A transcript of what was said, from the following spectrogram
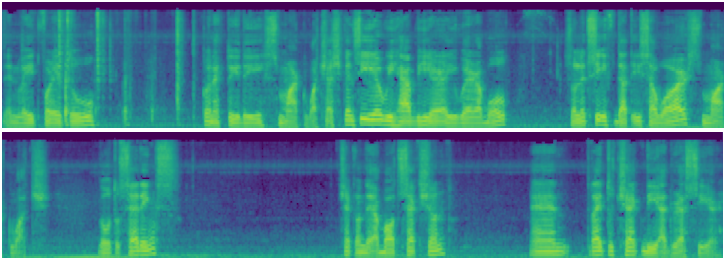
Then wait for it to connect to the smartwatch. As you can see here we have here a wearable. So let's see if that is our smartwatch. Go to settings. Check on the about section. And try to check the address here.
